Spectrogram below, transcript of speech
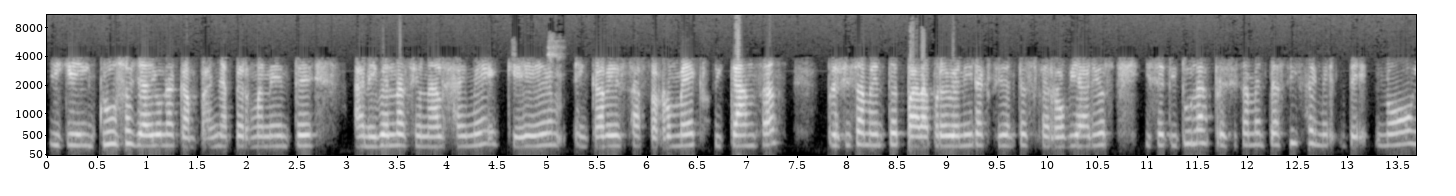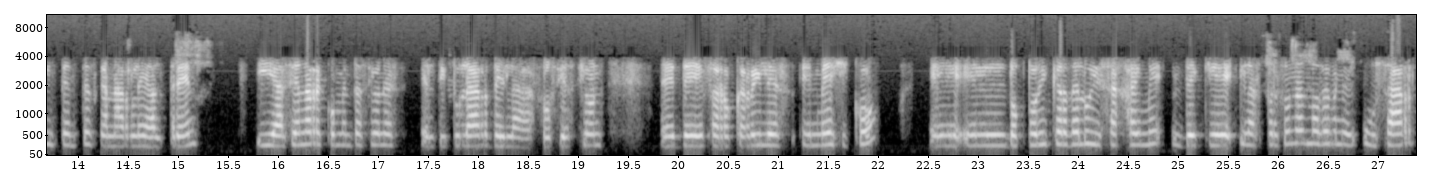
Y que incluso ya hay una campaña permanente a nivel nacional, Jaime, que encabeza Ferromex y Kansas, precisamente para prevenir accidentes ferroviarios y se titula precisamente así, Jaime, de no intentes ganarle al tren y hacían las recomendaciones el titular de la Asociación eh, de Ferrocarriles en México, eh, el doctor Iker de Luisa Jaime, de que las personas no deben usar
